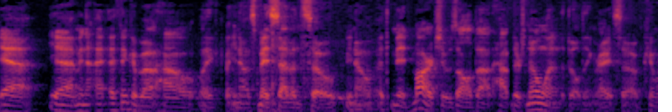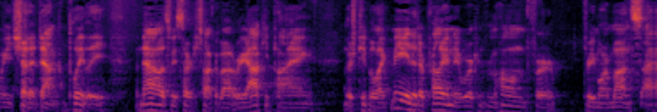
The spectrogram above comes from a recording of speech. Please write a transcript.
yeah, yeah. I mean, I, I, think about how, like, you know, it's May 7th, so, you know, at mid March, it was all about how there's no one in the building, right? So, can we shut it down completely? But now, as we start to talk about reoccupying, there's people like me that are probably going to be working from home for three more months, I,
